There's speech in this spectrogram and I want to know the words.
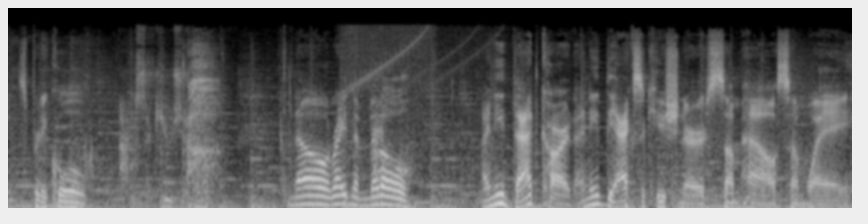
it's pretty cool. Executioner. No, right in the middle. I need that card. I need the Executioner somehow, some way.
